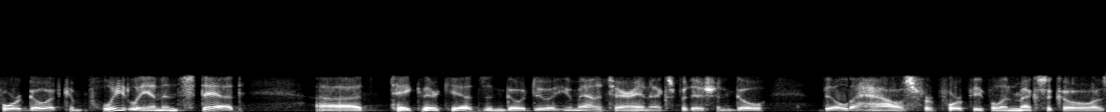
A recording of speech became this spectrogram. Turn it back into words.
forego it completely and instead uh, take their kids and go do a humanitarian expedition, go build a house for poor people in Mexico as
